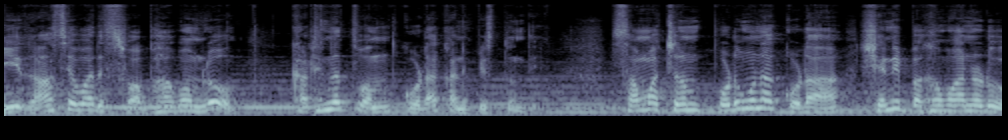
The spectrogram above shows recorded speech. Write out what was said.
ఈ రాశివారి స్వభావంలో కఠినత్వం కూడా కనిపిస్తుంది. సంవత్సరం పొడవునా కూడా శని భగవానుడు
